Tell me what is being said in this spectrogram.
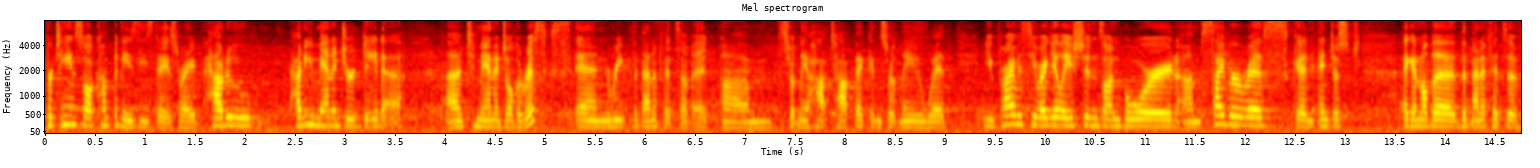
pertains to all companies these days, right? How do how do you manage your data uh, to manage all the risks and reap the benefits of it? Um, certainly a hot topic, and certainly with new privacy regulations on board, um, cyber risk, and, and just again, all the, the benefits of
